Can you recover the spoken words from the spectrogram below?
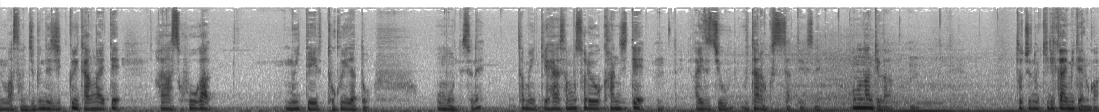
まあ、その自分でじっくり考えて話す方が向いている得意だと思うんですよね。多分池原さんもそれを感じて、相づちを打たなくしちゃってですねこの何ていうか、うん、途中の切り替えみたいのが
